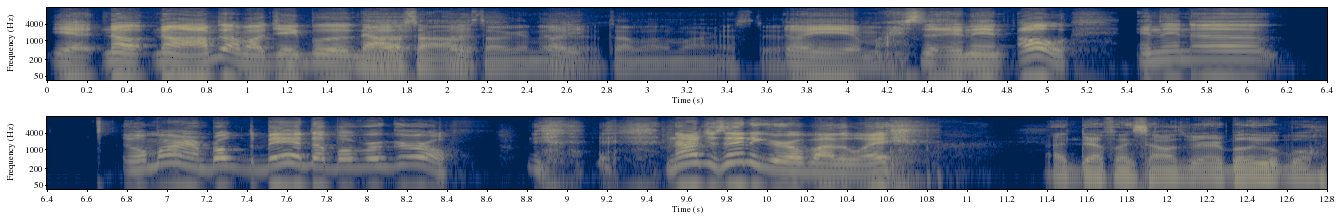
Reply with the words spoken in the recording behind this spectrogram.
Yeah, no, no, I'm talking about J Boog. No, I uh, was, talking, I uh, was talking, uh, oh, yeah. talking about Omarion still. Oh yeah, yeah, Marissa. And then oh, and then uh Omarion broke the band up over a girl. Not just any girl, by the way. That definitely sounds very believable.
